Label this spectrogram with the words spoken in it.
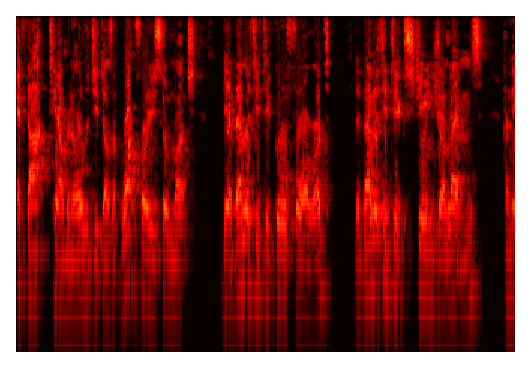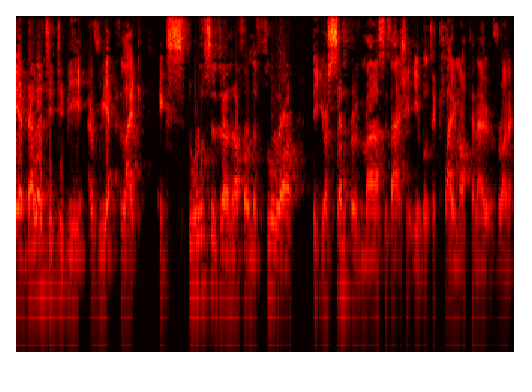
if that terminology doesn't work for you so much, the ability to go forward, the ability to exchange your limbs, and the ability to be rea- like explosive enough on the floor that your center of mass is actually able to climb up and out of running?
